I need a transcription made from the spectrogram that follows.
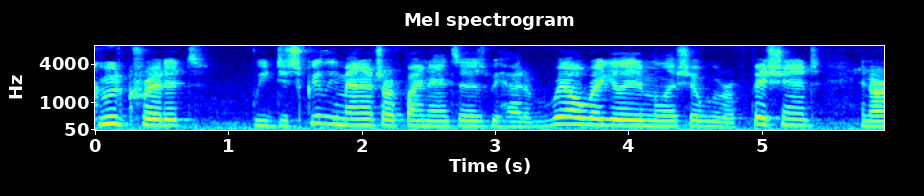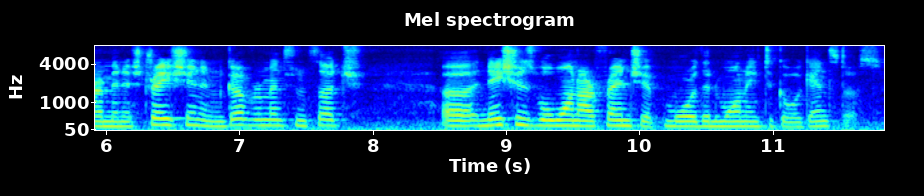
good credit, we discreetly managed our finances, we had a well regulated militia, we were efficient in our administration and governments and such, uh, nations will want our friendship more than wanting to go against us.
